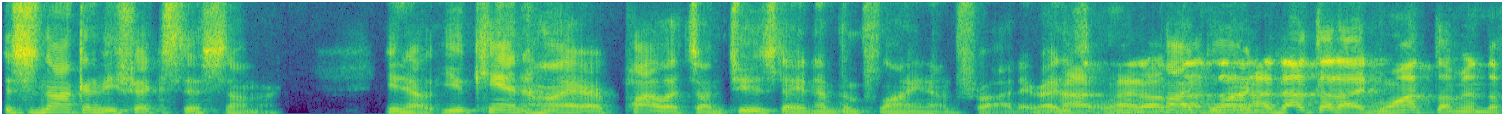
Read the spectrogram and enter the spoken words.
This is not going to be fixed this summer. You know, you can't hire pilots on Tuesday and have them flying on Friday, right? Not, not, not, not, that I'd want them in the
